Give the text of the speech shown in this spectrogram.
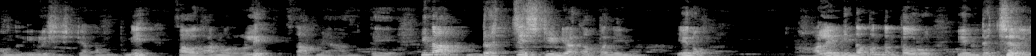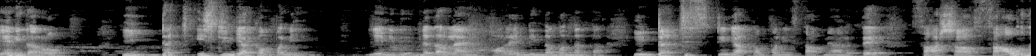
ಒಂದು ಇಂಗ್ಲಿಷ್ ಈಸ್ಟ್ ಇಂಡಿಯಾ ಕಂಪನಿ ಸಾವಿರದ ಆರುನೂರರಲ್ಲಿ ಸ್ಥಾಪನೆ ಆಗುತ್ತೆ. ಇನ್ನ ಡಚ್ ಈಸ್ಟ್ ಇಂಡಿಯಾ ಕಂಪನಿ ಏನು? ಹಾಲೆಂಡಿಂದ ಬಂದಂತವರು ಏನು ಡಚ್ಚರ್ ಏನಿದಾರೋ, ಈ ಡಚ್ ಈಸ್ಟ್ ಇಂಡಿಯಾ ಕಂಪನಿ ಏನಿದೆ? ನೆದರ್ಲ್ಯಾಂಡ್ ಹಾಲೆಂಡ್ ಇಂದ ಬಂದಂತ ಈ ಡಚ್ ಈಸ್ಟ್ ಇಂಡಿಯಾ ಕಂಪನಿ ಸ್ಥಾಪನೆ ಆಗುತ್ತೆ. ಸಾಶಾ ಸಾವಿರದ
